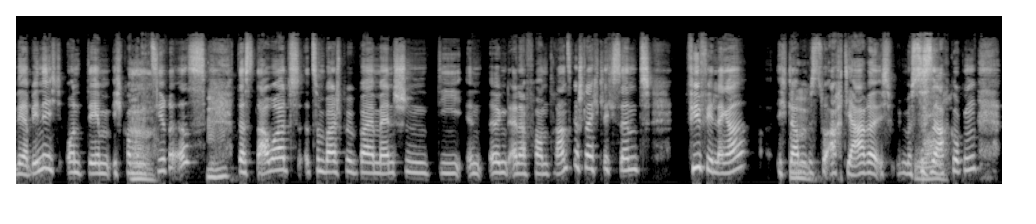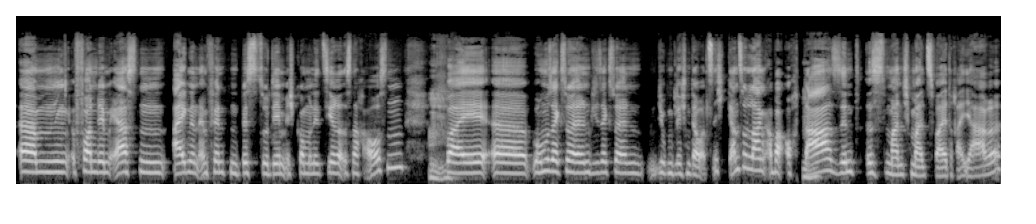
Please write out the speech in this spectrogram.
wer bin ich und dem ich ah. kommuniziere ah. es. Mhm. Das dauert zum Beispiel bei Menschen, die in irgendeiner Form transgeschlechtlich sind, viel, viel länger. Ich glaube, mhm. bis zu acht Jahre, ich müsste wow. es nachgucken, ähm, von dem ersten eigenen Empfinden bis zu dem ich kommuniziere es nach außen. Mhm. Bei äh, homosexuellen, bisexuellen Jugendlichen dauert es nicht ganz so lang, aber auch mhm. da sind es manchmal zwei, drei Jahre.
